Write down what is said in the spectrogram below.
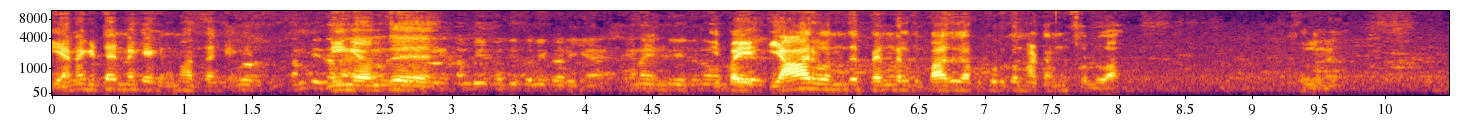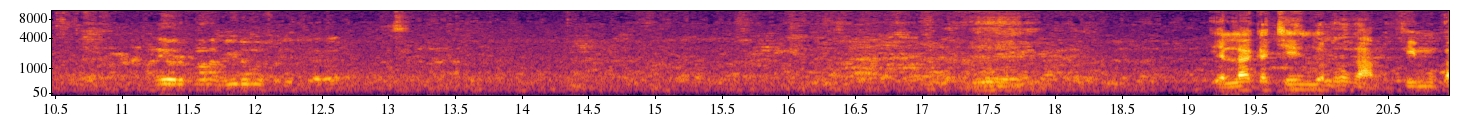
என்கிட்ட என்ன கேட்கணுமோ தம்பி நீங்க வந்து இப்ப யார் வந்து பெண்களுக்கு பாதுகாப்பு கொடுக்க மாட்டோம்னு சொல்லுவா? சொல்லுங்க. எல்லா கட்சியும் சொல்றதுதான் திமுக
